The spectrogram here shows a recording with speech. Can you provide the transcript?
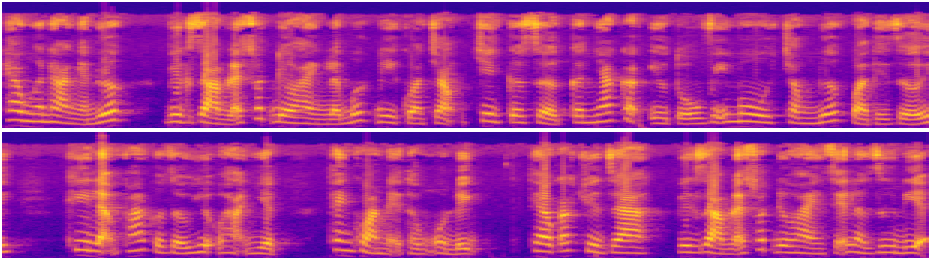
Theo ngân hàng nhà nước, việc giảm lãi suất điều hành là bước đi quan trọng trên cơ sở cân nhắc các yếu tố vĩ mô trong nước và thế giới khi lạm phát có dấu hiệu hạ nhiệt, thanh khoản hệ thống ổn định. Theo các chuyên gia, việc giảm lãi suất điều hành sẽ là dư địa,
